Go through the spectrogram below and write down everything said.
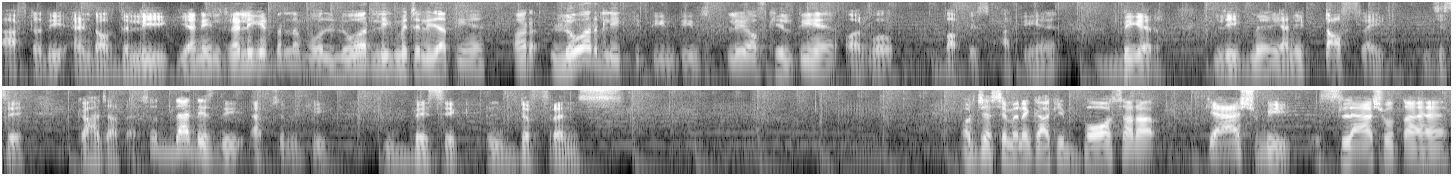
after the end of the league यानी रेलीगेट मतलब वो लोअर लीग में चली जाती हैं और लोअर लीग की तीन टीम्स प्ले खेलती हैं और वो वापस आती हैं बिगर लीग में यानी टॉप फ़्लाइट जिसे कहा जाता है। So that is the absolutely basic difference और जैसे मैंने कहा कि बहुत सारा कैश भी स्लैश होता है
